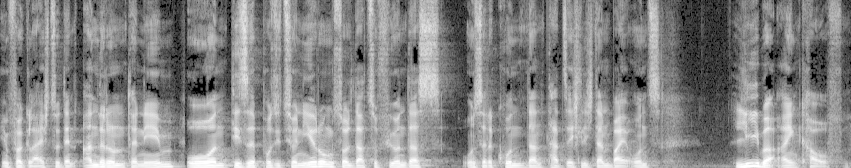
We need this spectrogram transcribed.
im Vergleich zu den anderen Unternehmen. Und diese Positionierung soll dazu führen, dass unsere Kunden dann tatsächlich dann bei uns lieber einkaufen.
